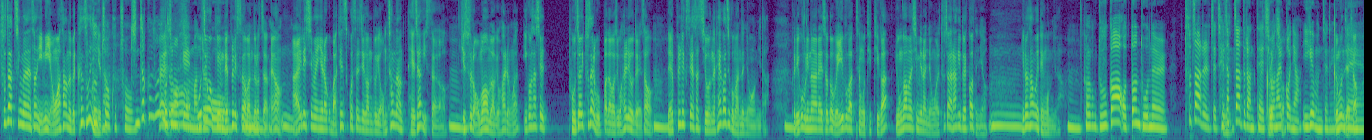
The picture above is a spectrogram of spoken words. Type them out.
투자 측면에서는 이미 영화 산업의 큰 손입니다. 그렇죠, 그렇죠. 진짜 큰 소리죠. 네. 오징어 게임 만들고 오징어 게임 넷플릭스가 음. 만들었잖아요. 음. 아이리시맨이라고 마틴 스코세지 감독이 엄청난 대작이 있어요. 음. 기술을 어마어마하게 활용한. 이거 사실 도저히 투자를 못 받아가지고 할리우드에서 음. 넷플릭스에서 지원을 해가지고 만든 영화입니다. 음. 그리고 우리나라에서도 웨이브 같은 OTT가 용감한 시민이라는 영화를 투자를 하기도 했거든요. 음. 이런 상황이 된 겁니다. 음, 결국 누가 어떤 돈을 투자를 이제 제작자들한테 지원할 그렇죠. 거냐 이게 문제네요. 그 문제죠. 네.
